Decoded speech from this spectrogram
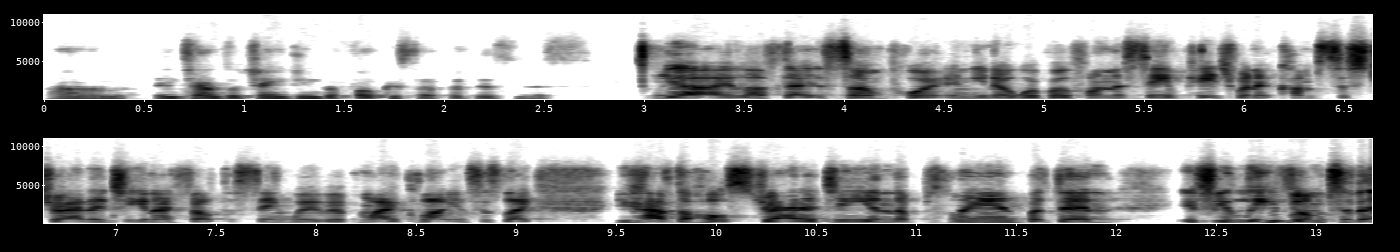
um, in terms of changing the focus of the business. Yeah, I love that. It's so important. You know, we're both on the same page when it comes to strategy. And I felt the same way with my clients. It's like you have the whole strategy and the plan, mm-hmm. but then if you leave them to the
